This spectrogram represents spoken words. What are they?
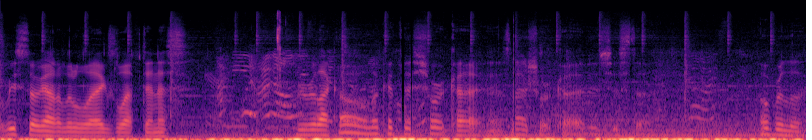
But we still got a little legs left in us. We were like, oh, look at this shortcut. And it's not a shortcut, it's just a overlook.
